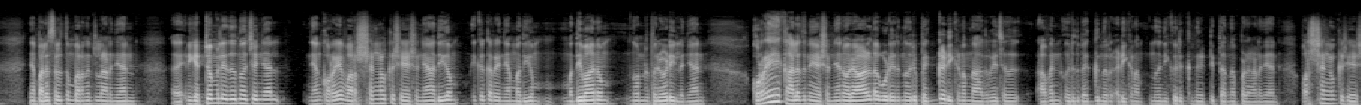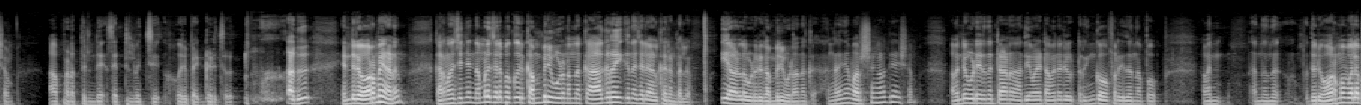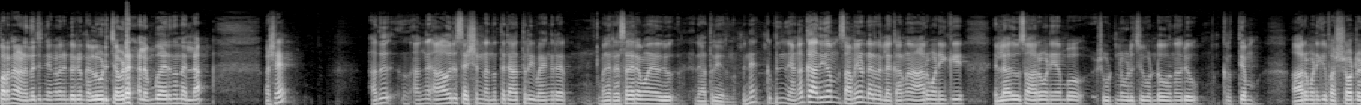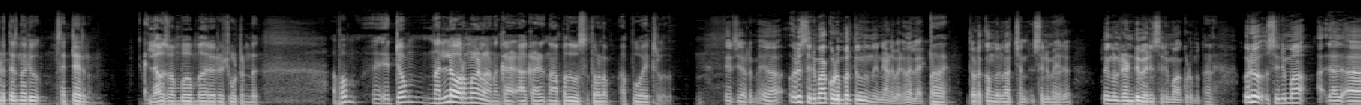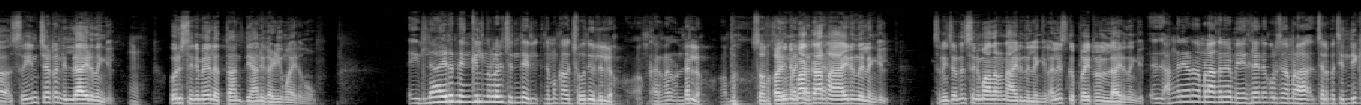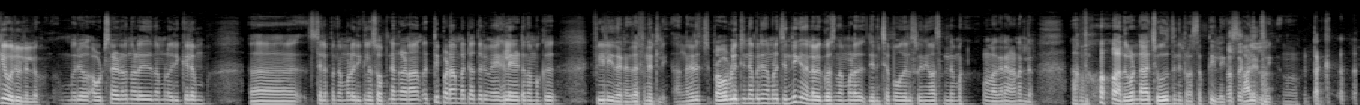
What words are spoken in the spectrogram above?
ഞാൻ പല സ്ഥലത്തും പറഞ്ഞിട്ടുള്ളതാണ് ഞാൻ എനിക്ക് ഏറ്റവും വലിയ ഇതെന്ന് വെച്ച് കഴിഞ്ഞാൽ ഞാൻ കുറേ വർഷങ്ങൾക്ക് ശേഷം ഞാൻ അധികം ഇക്കൊക്കെ അറിയാം ഞാൻ അധികം മദ്യപാനം എന്ന് പറഞ്ഞൊരു പരിപാടിയില്ല. ഞാൻ കുറേ കാലത്തിന് ശേഷം ഞാൻ ഒരാളുടെ കൂടെ ഇരുന്ന് ഒരു പെഗ് അടിക്കണം എന്ന് ആഗ്രഹിച്ചത് അവൻ ഒരു പെഗ് നിർ അടിക്കണം എന്ന് എനിക്കൊരു നീട്ടി തന്നപ്പോഴാണ് ഞാൻ വർഷങ്ങൾക്ക് ശേഷം ആ പടത്തിന്റെ സെറ്റിൽ വെച്ച് ഒരു പെഗ് അടിച്ചത്. അത് എന്റെ ഒരു ഓർമ്മയാണ്. കാരണം വെച്ച് കഴിഞ്ഞാൽ നമ്മൾ ചിലപ്പോൾ ഒരു കമ്പനി കൂടണം എന്നൊക്കെ ആഗ്രഹിക്കുന്ന ചില ആൾക്കാരുണ്ടല്ലോ. ഈ ആളുടെ കൂടെ ഒരു കമ്പനി കൂടാന്നൊക്കെ. അങ്ങനെ ഞാൻ വർഷങ്ങൾക്ക് ശേഷം അവന്റെ കൂടെ ഇരുന്നിട്ടാണ് ആദ്യമായിട്ട് അവനൊരു ഡ്രിങ്ക് ഓഫർ ചെയ്ത് തന്നപ്പോൾ അവൻ അന്ന് ഇതൊരു ഓർമ്മ പോലെ പറഞ്ഞതാണ്. എന്ന് വെച്ചാൽ ഞങ്ങൾ രണ്ടുപേരും കള്ളു കുടിച്ച് അവിടെ അലമ്പുമായിരുന്നെന്നല്ല പക്ഷേ അത് അങ്ങ് ആ ഒരു സെഷൻ അന്നത്തെ രാത്രി ഭയങ്കര ഭയങ്കര രസകരമായ ഒരു രാത്രിയായിരുന്നു. പിന്നെ പിന്നെ ഞങ്ങൾക്ക് അധികം സമയം ഉണ്ടായിരുന്നില്ല കാരണം ആറു മണിക്ക് എല്ലാ ദിവസവും ആറു മണിയാകുമ്പോൾ ഷൂട്ടിന് വിളിച്ച് കൊണ്ടുപോകുന്ന ഒരു കൃത്യം ആറു മണിക്ക് ഫസ്റ്റ് ഷോട്ട് എടുത്തിരുന്ന ഒരു സെറ്റായിരുന്നു. എല്ലാ ദിവസവും ഒമ്പത് ഒമ്പതര ഒരു ഷൂട്ടുണ്ട്. അപ്പം ഏറ്റവും നല്ല ഓർമ്മകളാണ് ആ കഴി നാൽപ്പത് ദിവസത്തോളം അപ്പുവായിട്ടുള്ളത്. തീർച്ചയായിട്ടും. ഒരു സിനിമാ കുടുംബത്തിൽ നിന്ന് തന്നെയാണ് വരുന്നത് അല്ലേ? അതെ. തുടക്കം മുതൽ അച്ഛൻ സിനിമയിൽ നിങ്ങൾ രണ്ടുപേരും സിനിമാ കുടുംബത്തിൽ. ഒരു സിനിമ ശ്രീൻ ചേട്ടൻ ഇല്ലായിരുന്നെങ്കിൽ ഒരു സിനിമയിൽ എത്താൻ ധ്യാന് കഴിയുമായിരുന്നു. ഇല്ലായിരുന്നെങ്കിൽ എന്നുള്ളൊരു ചിന്ത ഇല്ല- നമുക്ക് ആ ചോദ്യം ഇല്ലല്ലോ കാരണം ഉണ്ടല്ലോ. സ്വാഭാവികമായിട്ടും അങ്ങനെ- സിനിമാക്കാരനായിരുന്നില്ലെങ്കിൽ ശ്രീൻ ചേട്ടൻ സിനിമാ നടനായിരുന്നില്ലെങ്കിൽ അല്ലെങ്കിൽ സ്ക്രിപ്റ്റ് റൈറ്റർ അല്ലായിരുന്നെങ്കിൽ ഇത് അങ്ങനെയാണ് നമ്മൾ അങ്ങനെ ഒരു മേഖലയെ കുറിച്ച് നമ്മൾ ചിലപ്പോൾ ചിന്തിക്കുക പോലും ഇല്ലല്ലോ ഒരു ഔട്ട്സൈഡർ എന്നുള്ള നമ്മൾ ഒരിക്കലും ചിലപ്പോൾ നമ്മൾ ഒരിക്കലും സ്വപ്നം കാണാൻ എത്തിപ്പെടാൻ പറ്റാത്തൊരു മേഖലയായിട്ട് നമുക്ക് ഫീൽ ചെയ്തേനെ ഡെഫിനറ്റ്ലി അങ്ങനെ ഒരു പ്രോബബിലിറ്റിനെ പറ്റി നമ്മൾ ചിന്തിക്കുന്നില്ല ബിക്കോസ് നമ്മൾ ജനിച്ചപ്പോൾ മുതൽ ശ്രീനിവാസന്റെ മകനാണല്ലോ. അപ്പോൾ അതുകൊണ്ട് ആ ചോദ്യത്തിന് പ്രസക്തി ഇല്ല.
